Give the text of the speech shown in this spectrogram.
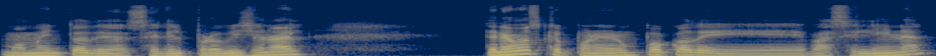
momento de hacer el provisional. Tenemos que poner un poco de vaselina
